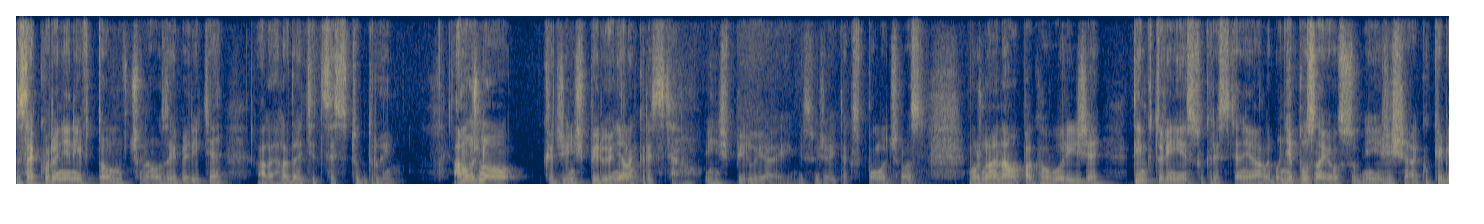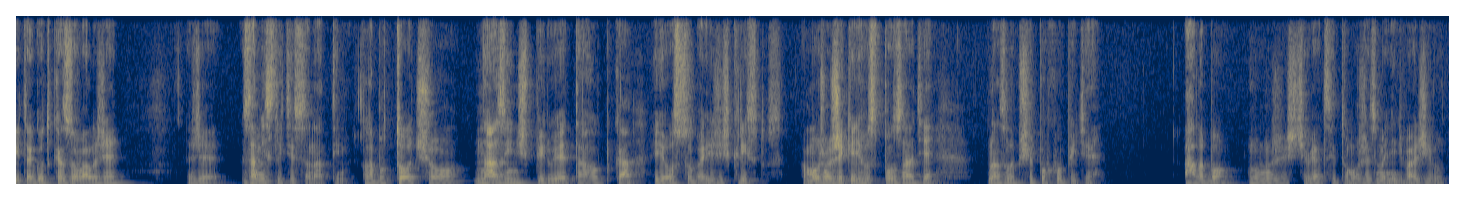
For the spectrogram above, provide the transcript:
zakorenení v tom, v čo naozaj veríte, ale hľadajte cestu k druhým. A možno, keďže inšpiruje nielen kresťanov, inšpiruje aj, myslím, že aj tak spoločnosť, možno aj naopak hovorí, že tým, ktorí nie sú kresťania alebo nepoznajú osobne Ježiša, ako keby tak odkazoval, že, že zamyslite sa nad tým. Lebo to, čo nás inšpiruje, tá hĺbka, je osoba Ježiš Kristus. A možno, že keď ho spoznáte, nás lepšie pochopíte. Alebo možno, že ešte viac si to môže zmeniť váš život.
